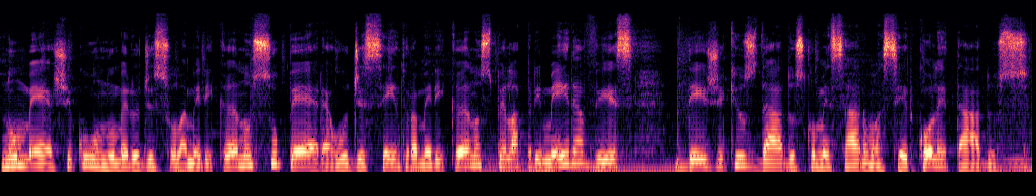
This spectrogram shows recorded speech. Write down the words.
No México, o número de sul-americanos supera o de centro-americanos pela primeira vez desde que os dados começaram a ser coletados.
